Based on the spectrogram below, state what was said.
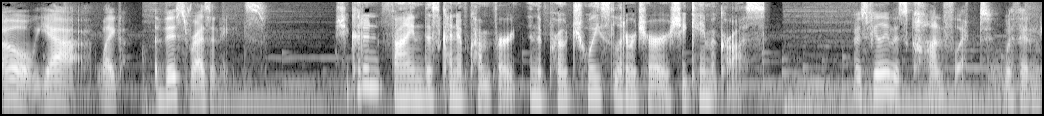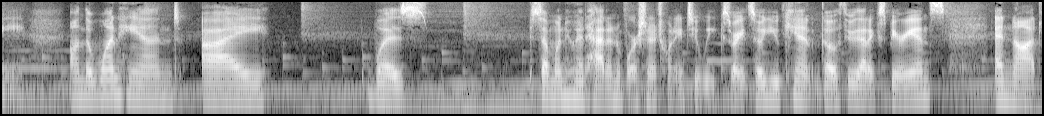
oh, yeah, like this resonates. She couldn't find this kind of comfort in the pro choice literature she came across. I was feeling this conflict within me. On the one hand, I was someone who had had an abortion at 22 weeks, right? So you can't go through that experience and not,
